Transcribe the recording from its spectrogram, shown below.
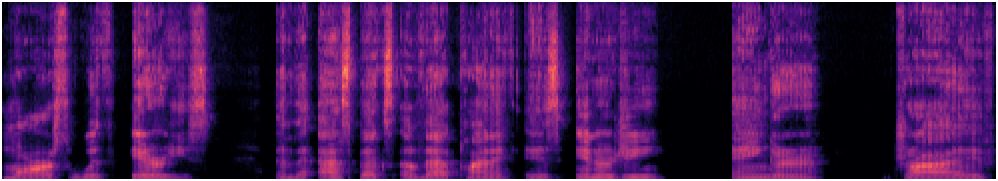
Mars with Aries, and the aspects of that planet is energy, anger, drive,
